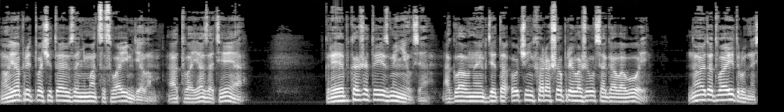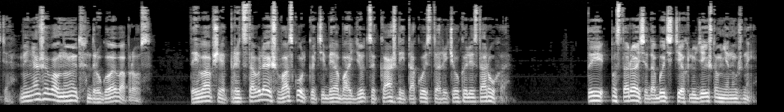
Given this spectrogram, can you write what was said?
Но я предпочитаю заниматься своим делом, а твоя затея... Крепко же ты изменился, а главное, где-то очень хорошо приложился головой. Но это твои трудности. Меня же волнует другой вопрос. Ты вообще представляешь, во сколько тебе обойдется каждый такой старичок или старуха? Ты постарайся добыть тех людей, что мне нужны.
